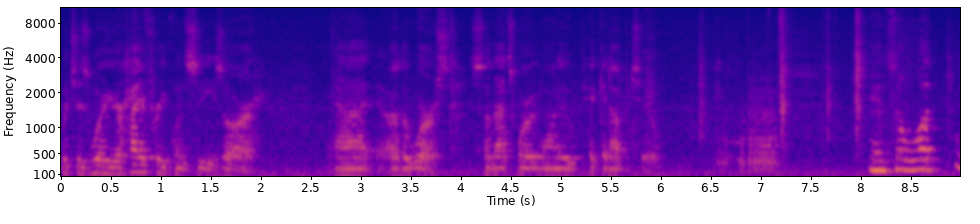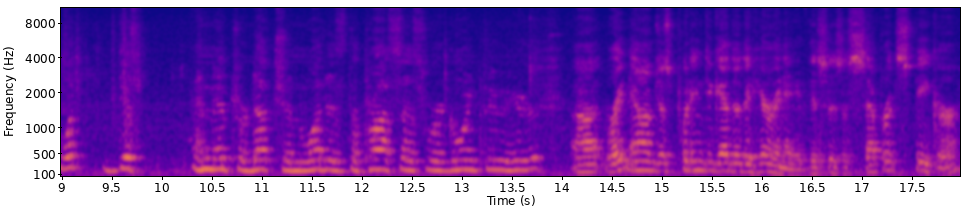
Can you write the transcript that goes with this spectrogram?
which is where your high frequencies are, uh, are the worst. So that's where we want to pick it up to. And so what, what, just an introduction, what is the process we're going through here? Uh, right now, I'm just putting together the hearing aid. This is a separate speaker,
